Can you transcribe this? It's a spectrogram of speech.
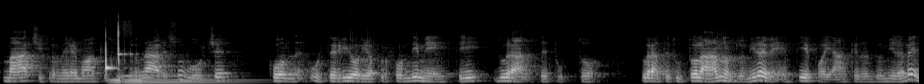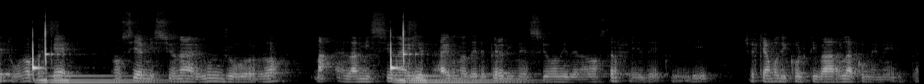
ma ci torneremo anche sul giornale, su voce, con ulteriori approfondimenti durante tutto, durante tutto l'anno, il 2020 e poi anche nel 2021, perché non si è missionari un giorno, ma la missionarietà è una delle tre dimensioni della nostra fede, quindi cerchiamo di coltivarla come merita.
